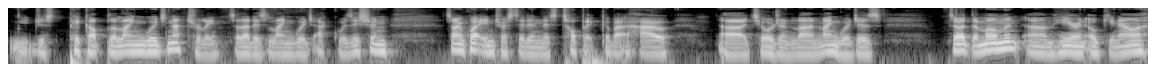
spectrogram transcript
you just pick up the language naturally. So that is language acquisition. So I'm quite interested in this topic about how uh, children learn languages. So at the moment, um, here in Okinawa,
